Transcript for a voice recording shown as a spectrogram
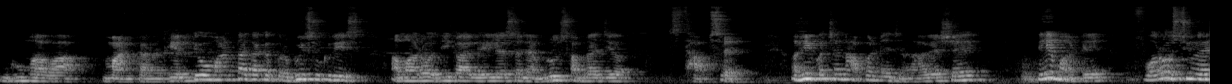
ગુમાવવા માનતા નથી. અને તેઓ માનતા હતા કે પ્રભુ ઈસુ ખ્રિસ્ત અમારો અધિકાર લઈ લેશે અને અમૃત સામ્રાજ્ય સ્થાપશે. અહીં વચન આપણને જણાવે છે તે માટે ફરોશીઓએ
